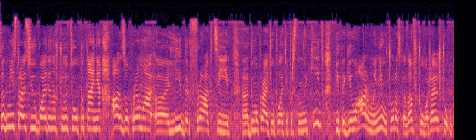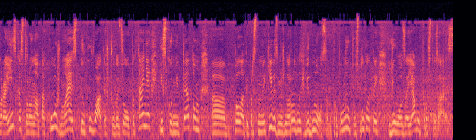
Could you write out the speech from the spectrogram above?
з адміністрацією Байдена щодо цього питання. А зокрема, е, лідер фракції е, демократів у палаті представників Піта Гілар мені вчора сказав, що вважає, що українська сторона також має спілкувати щодо цього питання із комітетом е, палати представників з міжнародних відносин. Пропоную послухати його заяву просто зараз.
